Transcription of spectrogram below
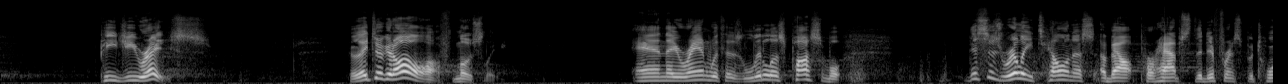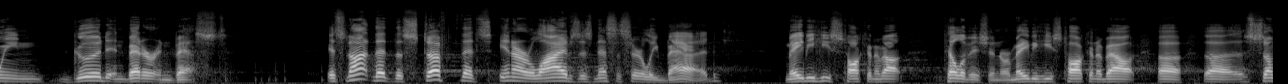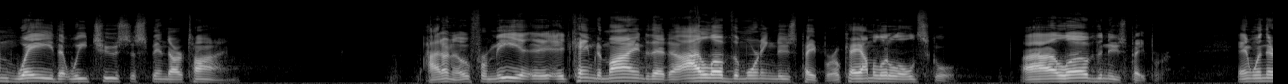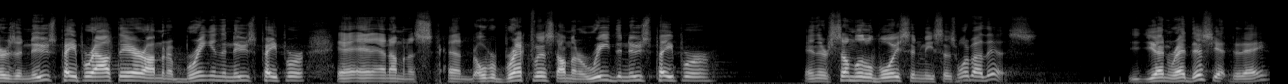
PG race. Because they took it all off mostly. And they ran with as little as possible. This is really telling us about perhaps the difference between good and better and best. It's not that the stuff that's in our lives is necessarily bad. Maybe he's talking about television, or maybe he's talking about uh, uh, some way that we choose to spend our time. I don't know. For me, it, it came to mind that I love the morning newspaper. Okay, I'm a little old school. I love the newspaper. And when there's a newspaper out there, I'm going to bring in the newspaper, and, and I'm going to, and over breakfast, I'm going to read the newspaper. And there's some little voice in me says, "What about this?" You hadn't read this yet today.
